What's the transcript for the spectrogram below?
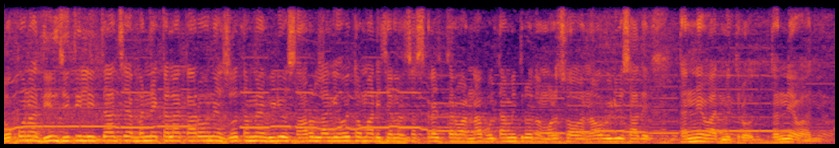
લોકોના દિલ જીતી લીધા છે બંને કલાકારોને. જો તમને વીડિયો સારો લાગ્યો હોય તો અમારી ચેનલ સબસ્ક્રાઇબ કરવા ના ભૂલતા મિત્રો. તો મળશો આવા નવા વીડિયો સાથે. ધન્યવાદ મિત્રો, ધન્યવાદ.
